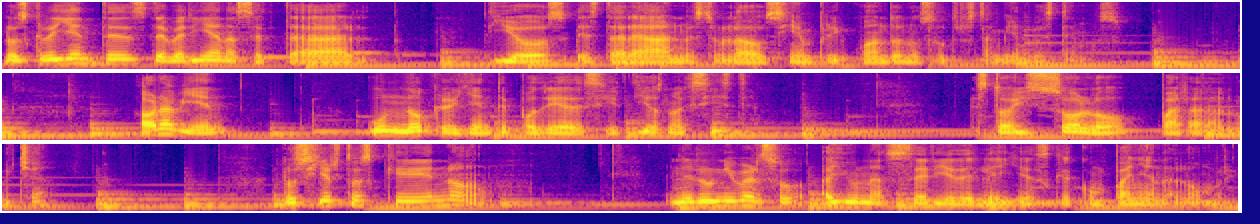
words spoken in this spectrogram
Los creyentes deberían aceptar Dios estará a nuestro lado siempre y cuando nosotros también lo estemos. Ahora bien, un no creyente podría decir Dios no existe. ¿Estoy solo para la lucha? Lo cierto es que no. En el universo hay una serie de leyes que acompañan al hombre.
